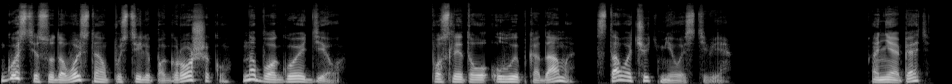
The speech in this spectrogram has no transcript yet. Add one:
Гости с удовольствием опустили по грошику на благое дело. После этого улыбка дамы стала чуть милостивее. Они опять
